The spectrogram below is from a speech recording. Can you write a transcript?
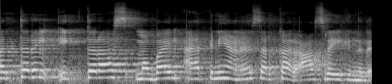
ഖത്തറിൽ ഇക്തറാസ് മൊബൈൽ ആപ്പിനെയാണ് സർക്കാർ ആശ്രയിക്കുന്നത്.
